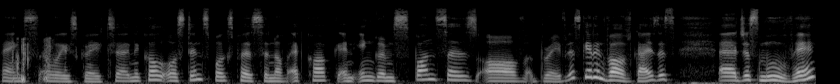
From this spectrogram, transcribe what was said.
Thanks. Always great. Uh, Nicole Austin, spokesperson of Adcock and Ingram, sponsors of Brave. Let's get involved, guys. Let's uh, just move, hey?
